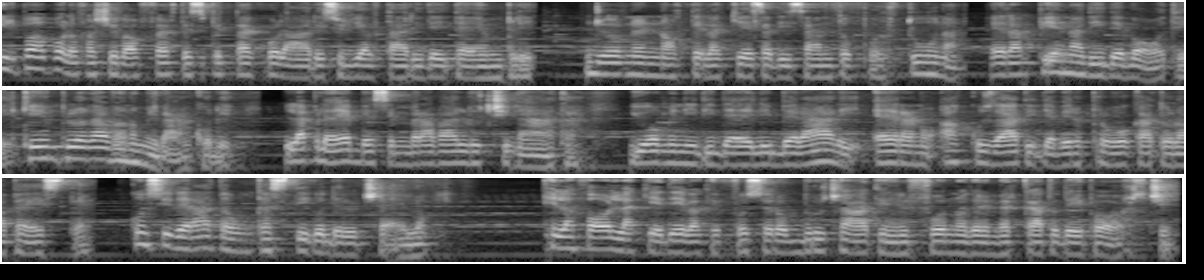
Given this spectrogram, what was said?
Il popolo faceva offerte spettacolari sugli altari dei templi. Giorno e notte la chiesa di Santa Opportuna era piena di devoti che imploravano miracoli. La plebe sembrava allucinata gli uomini di dei liberali erano accusati di aver provocato la peste, considerata un castigo del cielo, e la folla chiedeva che fossero bruciati nel forno del mercato dei porci.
